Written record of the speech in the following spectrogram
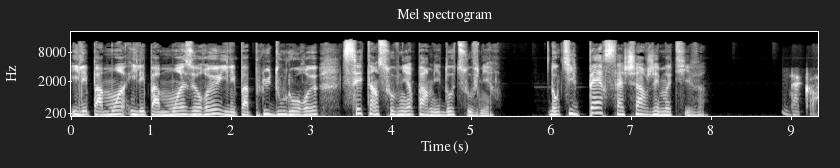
Il n'est pas moins, il est pas moins heureux, il n'est pas plus douloureux. C'est un souvenir parmi d'autres souvenirs. Donc il perd sa charge émotive D'accord.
